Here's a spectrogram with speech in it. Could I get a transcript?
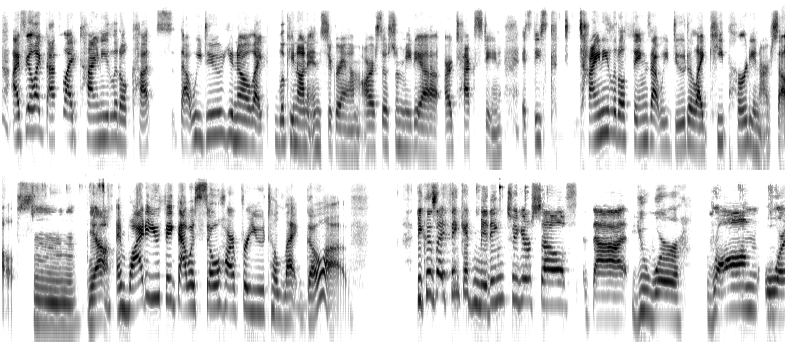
yeah. I feel like that's like tiny little cuts that we do, you know, like looking on Instagram, our social media, our texting. It's these c- tiny little things that we do to like keep hurting ourselves. Mm, yeah. And why do you think that was so hard for you to let go of? Because I think admitting to yourself that you were wrong or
